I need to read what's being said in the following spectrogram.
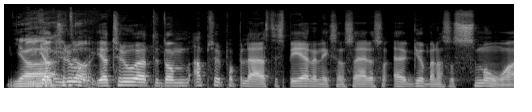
Ja. Jag, tror, jag tror att de absolut populäraste spelen liksom så är, det så, är gubbarna så små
